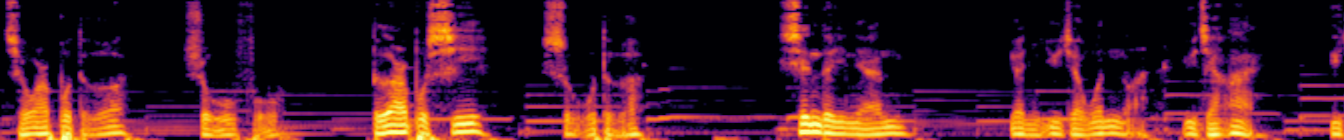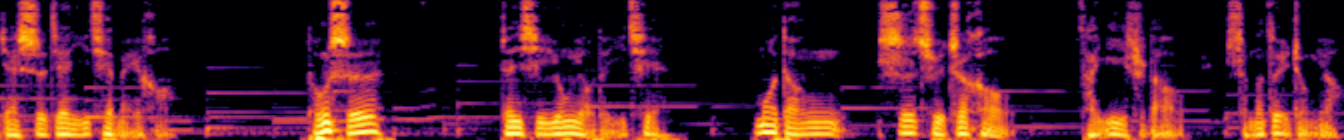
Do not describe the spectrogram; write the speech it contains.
求而不得是无福，得而不惜是无德。新的一年。愿你遇见温暖，遇见爱，遇见世间一切美好，同时珍惜拥有的一切，莫等失去之后，才意识到什么最重要，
